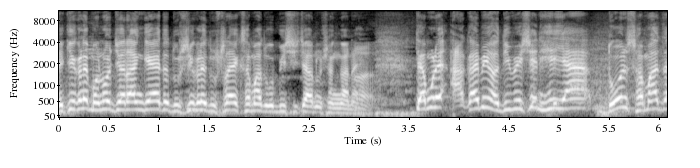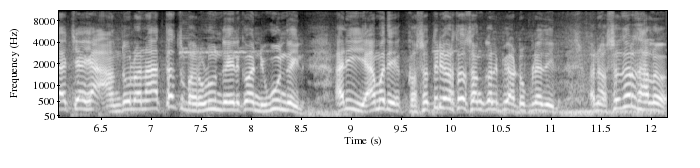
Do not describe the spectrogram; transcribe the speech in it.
एकीकडे मनोज जरांगे आहे तर दुसरीकडे दुसरा एक समाज ओबीसीच्या अनुषंगाने. आहे. त्यामुळे आगामी अधिवेशन हे या दोन समाजाच्या ह्या आंदोलनातच भरडून जाईल किंवा निघून जाईल. आणि यामध्ये कसं तरी अर्थसंकल्पी आटोपल्या जाईल. आणि असं जर झालं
